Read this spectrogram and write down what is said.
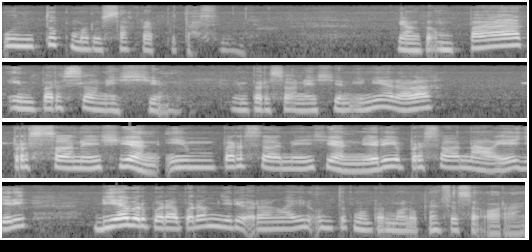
untuk merusak reputasinya. Yang keempat, impersonation. Impersonation ini adalah personation, impersonation. Jadi personal ya. Jadi dia berpura-pura menjadi orang lain untuk mempermalukan seseorang.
